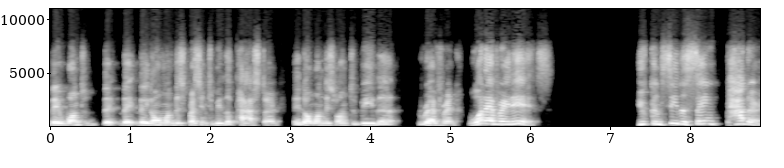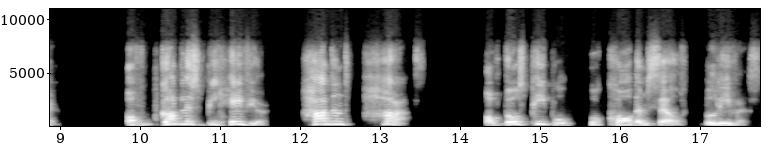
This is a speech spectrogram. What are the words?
they want to they, they, they don't want this person to be the pastor. They don't want this one to be the reverend. Whatever it is you can see the same pattern of godless behavior hardened hearts of those people who call themselves believers.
